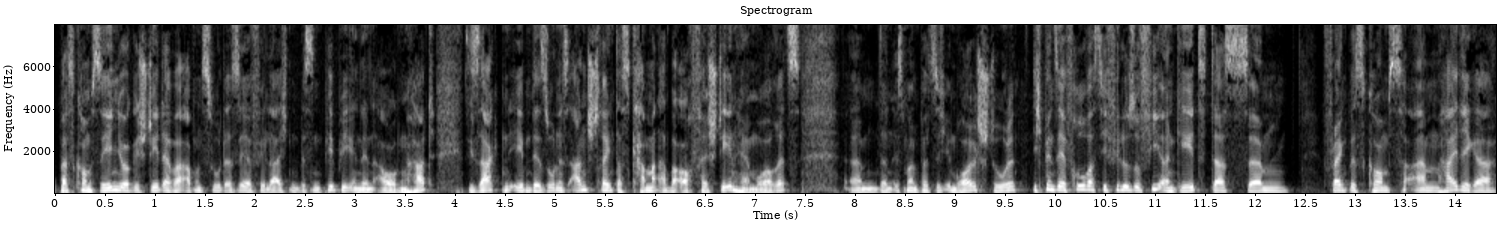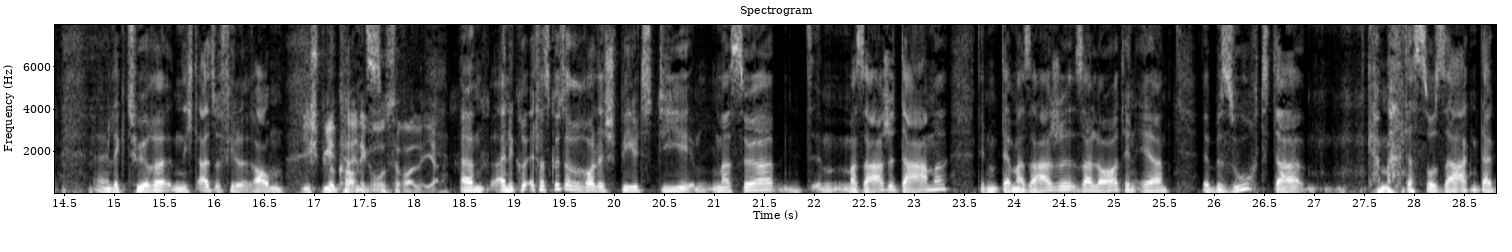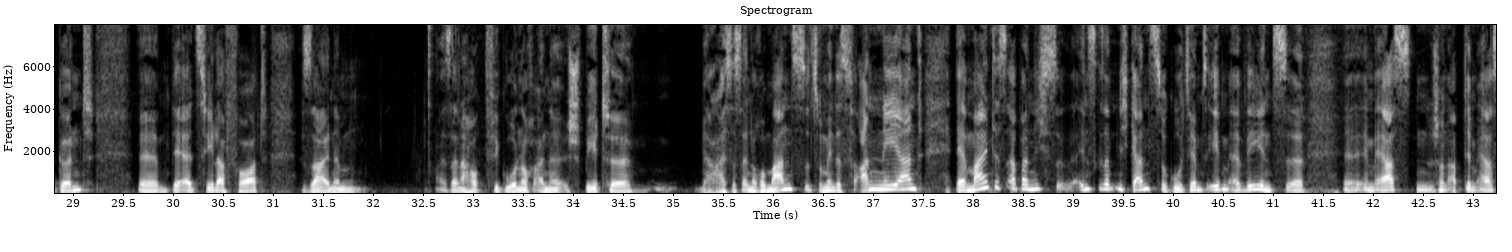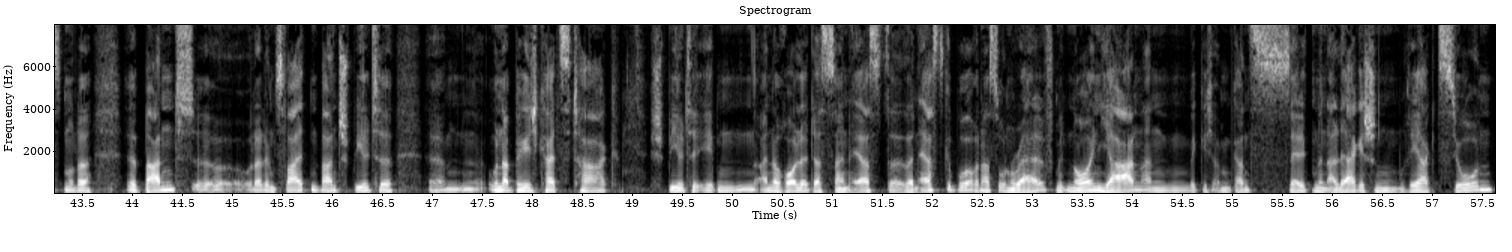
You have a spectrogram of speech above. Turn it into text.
Bascom Senior gesteht aber ab und zu, dass er vielleicht ein bisschen Pipi in den Augen hat. Sie sagten eben, der Sohn ist anstrengend. Das kann man aber auch verstehen, Herr Moritz. Ähm, dann ist man plötzlich im Rollstuhl. Ich bin sehr froh, was die Philosophie angeht, dass ähm, Frank Biscombs ähm, Heidegger-Lektüre nicht allzu viel Raum Die spielt bekommt. keine große Rolle, ja. Ähm, eine etwas größere Rolle spielt die Masseur, Massagedame, den, der Massagesalon, den er äh, besucht. Da kann man das so sagen, da gönnt äh, der Erzähler fort seinem seiner Hauptfigur noch eine späte ja, ist das eine Romanze, zumindest annähernd. Er meint es aber nicht so, insgesamt nicht ganz so gut. Sie haben es eben erwähnt, äh, äh, im ersten, schon ab dem ersten oder äh, Band äh, oder dem zweiten Band spielte ähm, Unabhängigkeitstag, spielte eben eine Rolle, dass sein erster, sein erstgeborener Sohn Ralph mit neun Jahren an wirklich einem ganz seltenen allergischen Reaktion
